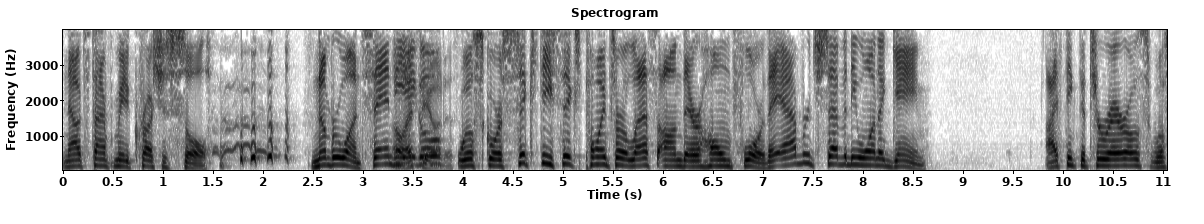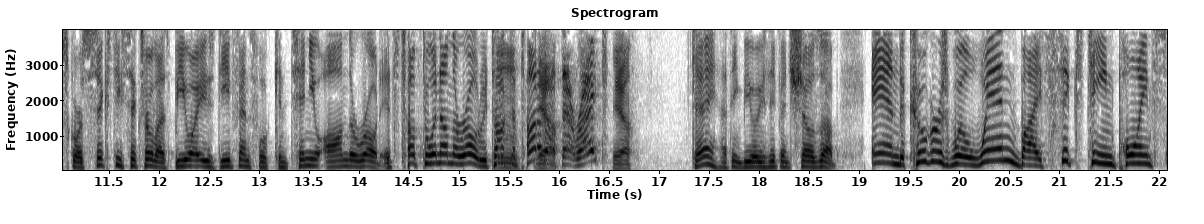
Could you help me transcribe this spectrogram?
Now it's time for me to crush his soul. Number one, San Oh, I see how Diego is. will score 66 points or less on their home floor. They average 71 a game. I think the Toreros will score 66 or less. BYU's defense will continue on the road. It's tough to win on the road. We talked a ton Mm, yeah. about that, right? Yeah. Okay, I think BYU's defense shows up. And the Cougars will win by 16 points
